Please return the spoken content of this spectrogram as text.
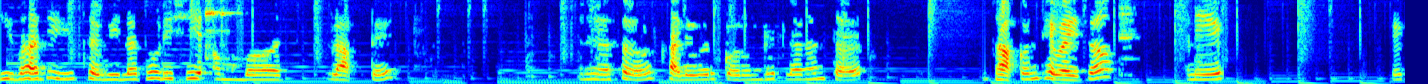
ही भाजी चवीला थोडीशी आंबट लागते. आणि असं खालीवर करून घेतल्यानंतर झाकण ठेवायचं आणि एक एक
